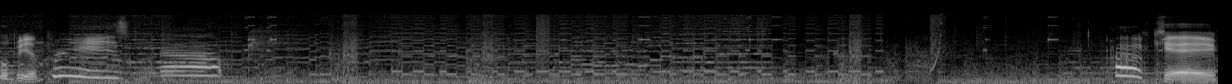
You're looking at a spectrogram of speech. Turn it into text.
Will be a breeze. No. Okay.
